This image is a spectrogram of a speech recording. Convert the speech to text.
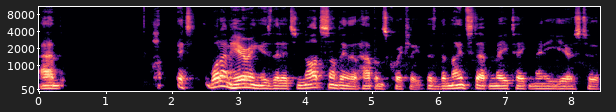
And it's what I'm hearing is that it's not something that happens quickly. The, ninth step may take many years to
